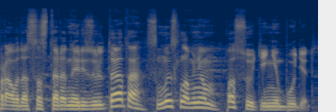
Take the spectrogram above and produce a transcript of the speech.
Правда, со стороны результата смысла в нем по сути не будет.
